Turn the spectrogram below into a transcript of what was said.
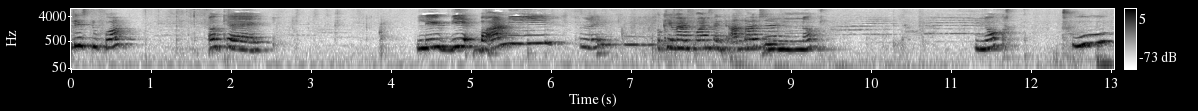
liest du vor? Okay. Libani. Okay, mein Freund fängt an, Leute. Not. Noctu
